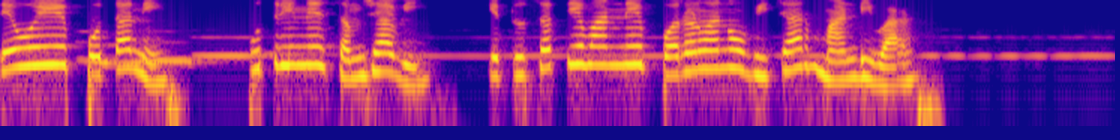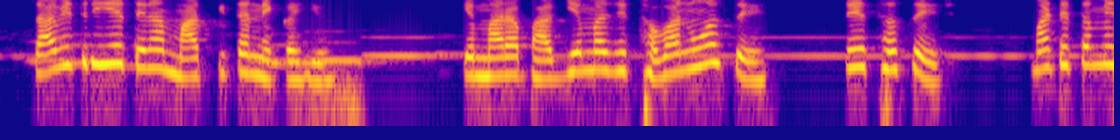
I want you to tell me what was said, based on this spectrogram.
તેઓએ પોતાની પુત્રીને સમજાવી કે તું સત્યવાનને પરણવાનો વિચાર માંડી વાળ. સાવિત્રીએ તેના માતા પિતાને કહ્યું કે મારા ભાગ્યમાં જે થવાનું હશે તે થશે જ, માટે તમે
